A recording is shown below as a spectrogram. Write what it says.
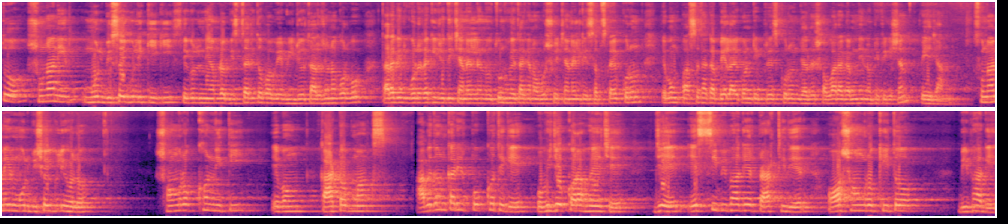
তো শুনানির মূল বিষয়গুলি কি কি সেগুলি নিয়ে আমরা বিস্তারিতভাবে ভিডিওতে আলোচনা করব। তার আগে বলে রাখি, যদি চ্যানেলে নতুন হয়ে থাকেন অবশ্যই চ্যানেলটি সাবস্ক্রাইব করুন এবং পাশে থাকা বেল আইকনটি প্রেস করুন যাতে সবার আগে আপনি নোটিফিকেশান পেয়ে যান। শুনানির মূল বিষয়গুলি হলো সংরক্ষণ নীতি এবং কাট অফ মার্কস আবেদনকারীর পক্ষ থেকে অভিযোগ করা হয়েছে যে এসসি বিভাগের প্রার্থীদের অসংরক্ষিত বিভাগে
